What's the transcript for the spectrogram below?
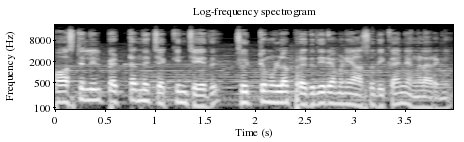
ഹോസ്റ്റലിൽ പെട്ടെന്ന് ചെക്ക് ഇൻ ചെയ്ത് ചുറ്റുമുള്ള പ്രകൃതി രമണി ആസ്വദിക്കാൻ ഞങ്ങൾ ഇറങ്ങി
